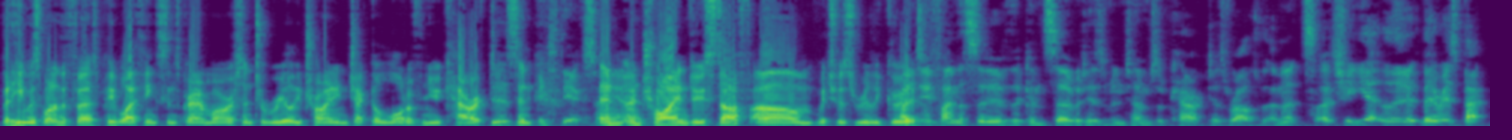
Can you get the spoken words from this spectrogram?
But he was one of the first people I think since Grant Morrison to really try and inject a lot of new characters and Into the X and, and try and do stuff, um, which was really good. I do find the sort of the conservatism in terms of characters rather than it's actually yeah there, there is back.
